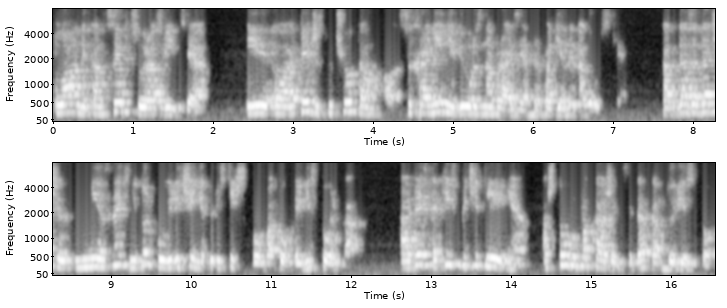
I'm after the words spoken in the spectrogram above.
планы, концепцию развития. И, опять же, с учетом сохранения биоразнообразия, антропогенной нагрузки когда задача не, знаете, не только увеличение туристического потока и не столько, а опять какие впечатления, а что вы покажете да, там, туристу, а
